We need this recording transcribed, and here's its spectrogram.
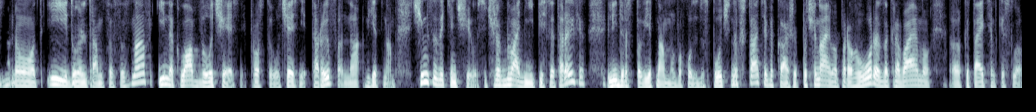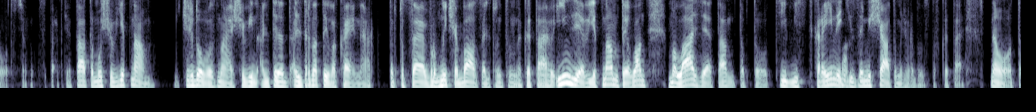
Ну, От і Дональд Трамп це все знав і наклав величезні, просто величезні тарифи на В'єтнам. Чим це закінчилося? Через два дні після тарифів лідерство В'єтнаму виходить до Сполучених Штатів і каже: починаємо переговори, закриваємо е, китайцям кислород в цьому аспекті. Та тому, що В'єтнам чудово знає, що він альтер- альтернатива КНР, тобто це виробнича база альтернативна Китаю. Індія, В'єтнам, Таїланд, Малайзія, там, тобто ті місць країни, які заміщатимуть виробництво в Китаї. Ну, от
